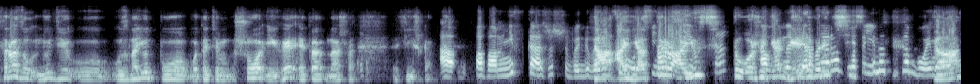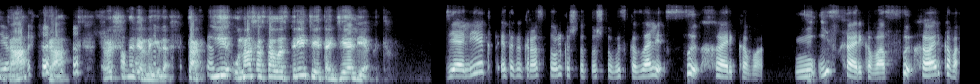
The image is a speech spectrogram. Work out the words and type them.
сразу люди узнают по вот этим шо и г, это наша фишка. А по вам не скажешь, вы говорите Да, а я стараюсь чисто, тоже, а я вы, наверное, говорю работали над собой, Да, молодец. да, да, совершенно верно, Юля. Так, и у нас осталось третье, это диалект. Диалект – это как раз только что то, что вы сказали, с Харькова. Не из Харькова, а с Харькова.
